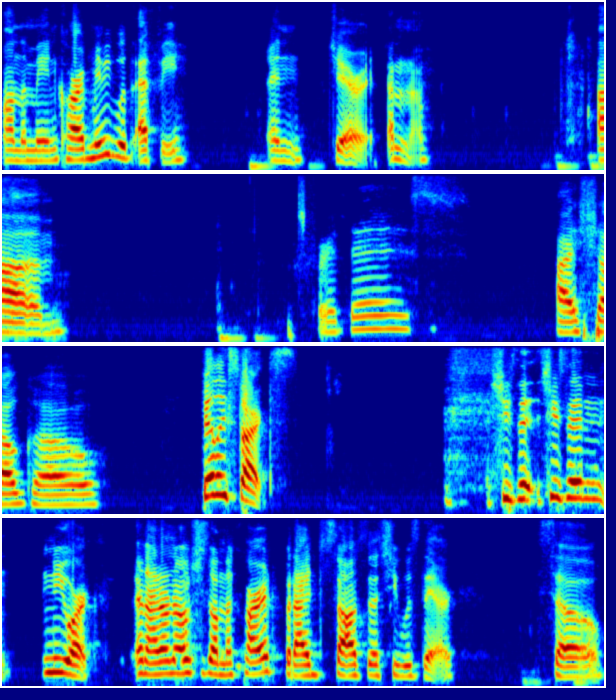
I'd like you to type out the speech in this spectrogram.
on the main card, maybe with Effy and Jarrett. I don't know. Um, for this, I shall go. Billie Starkz. She's in, she's in New York, and I don't know if she's on the card, but I saw that she was there. So,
